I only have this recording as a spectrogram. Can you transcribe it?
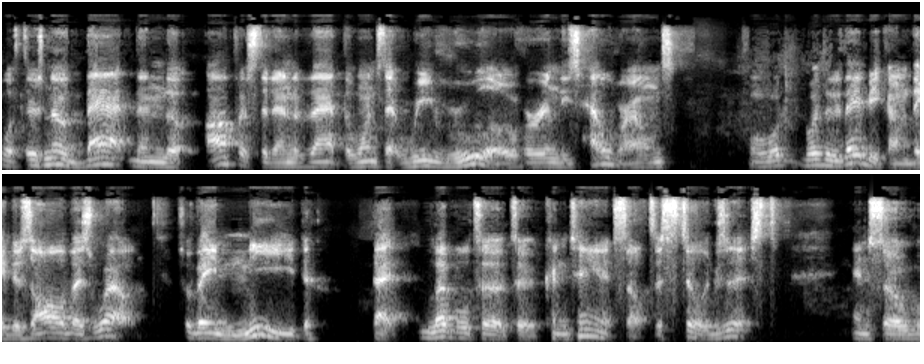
Well, if there's no that, then the opposite end of that, the ones that we rule over in these hell realms, well, what, what do they become? They dissolve as well. So they need that level to, to contain itself, to still exist. And so,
